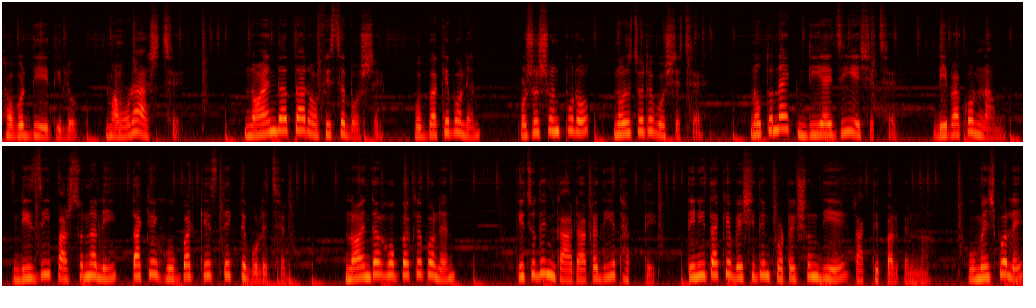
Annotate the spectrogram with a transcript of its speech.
খবর দিয়ে দিল, মামুরা আসছে। নয়নদা তার অফিসে বসে। হুব্বাকে বলেন, প্রশাসন পুরো নড়েচড়ে বসেছে। নতুন এক ডিআইজি এসেছে। দিবাকর নাম। ডিজি পার্সোনালি তাকে হুব্বার কেস দেখতে বলেছেন। নয়নদা হুব্বাকে বলেন, কিছুদিন গা ডাকা দিয়ে থাকতে। তিনি তাকে বেশি দিন প্রোটেকশন দিয়ে রাখতে পারবেন না। উমেশ বলে,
